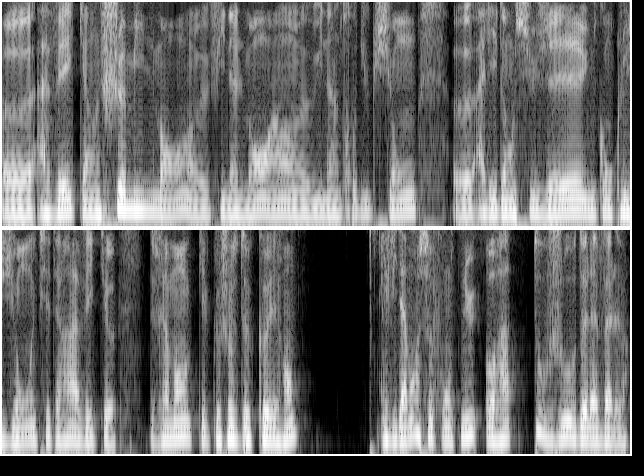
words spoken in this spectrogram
euh, avec un cheminement euh, finalement, hein, une introduction, aller dans le sujet, une conclusion, etc., avec vraiment quelque chose de cohérent évidemment, ce contenu aura toujours de la valeur.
